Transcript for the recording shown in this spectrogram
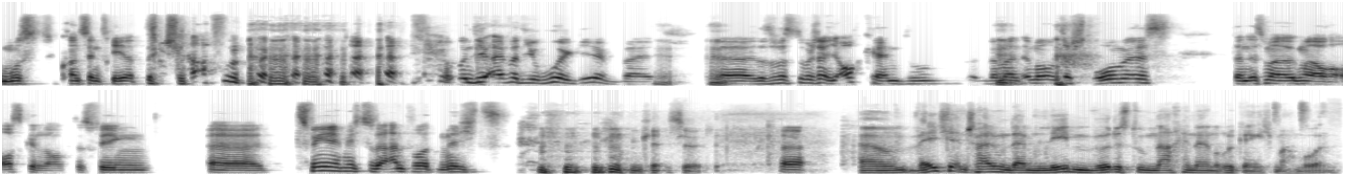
du musst konzentriert schlafen und dir einfach die Ruhe geben, weil ja, ja. Äh, das wirst du wahrscheinlich auch kennen. Du, wenn man ja. immer unter Strom ist, dann ist man irgendwann auch ausgelaugt. Deswegen äh, zwinge ich mich zu der Antwort nichts. okay, schön. Ähm, welche Entscheidung in deinem Leben würdest du im Nachhinein rückgängig machen wollen?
